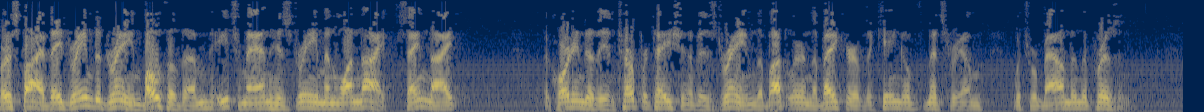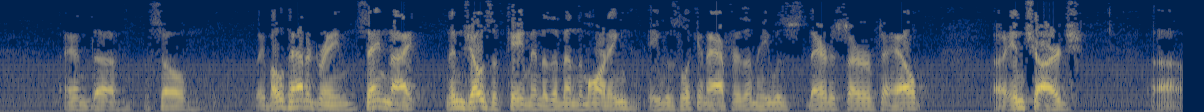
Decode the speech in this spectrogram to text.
Verse 5 They dreamed a dream, both of them, each man his dream in one night. Same night, according to the interpretation of his dream, the butler and the baker of the king of Mitzrayim, which were bound in the prison. And uh, so they both had a dream, same night. Then Joseph came into them in the morning. He was looking after them. He was there to serve, to help, uh, in charge. Uh,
